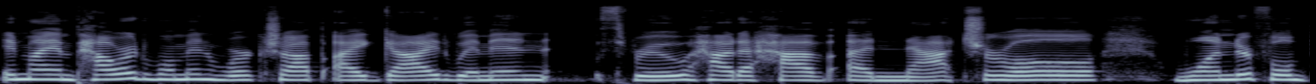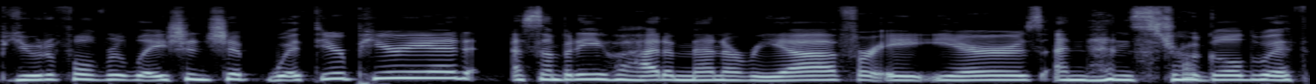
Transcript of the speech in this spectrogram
In my Empowered Woman workshop, I guide women through how to have a natural, wonderful, beautiful relationship with your period. As somebody who had amenorrhea for eight years and then struggled with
